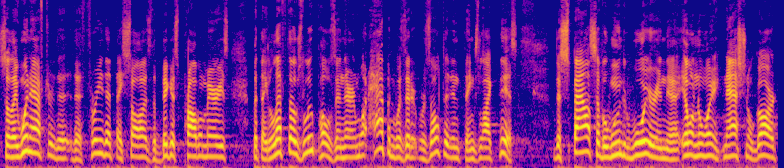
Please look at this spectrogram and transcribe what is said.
So they went after the, the three that they saw as the biggest problem areas, but they left those loopholes in there. And what happened was that it resulted in things like this. The spouse of a wounded warrior in the Illinois National Guard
